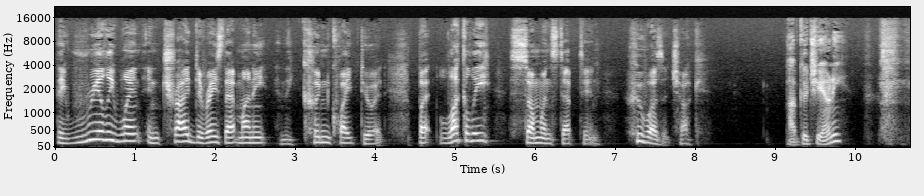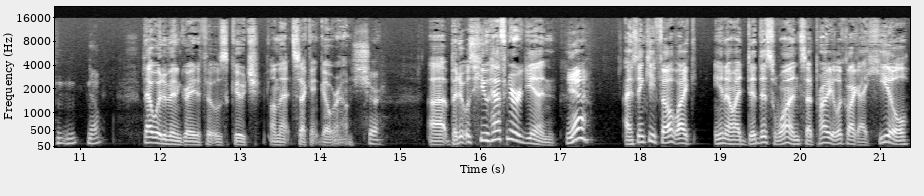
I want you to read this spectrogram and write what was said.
they really went and tried to raise that money and they couldn't quite do it. But luckily, someone stepped in. Who was it, Chuck? Bob Guccione? No? That would have been great if it was Gooch on that second go round. Sure. Uh, but it was Hugh Hefner again. Yeah. I think he felt like, you know, I did this once. I'd probably look like a heel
